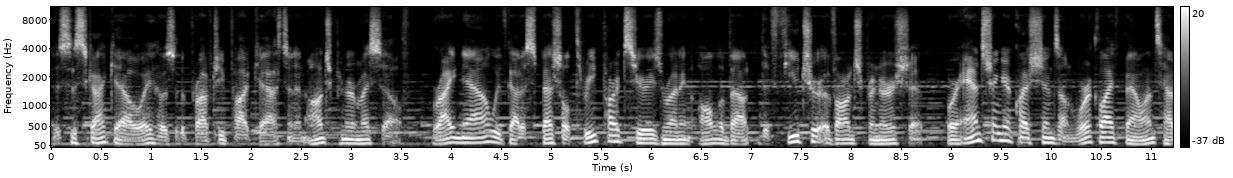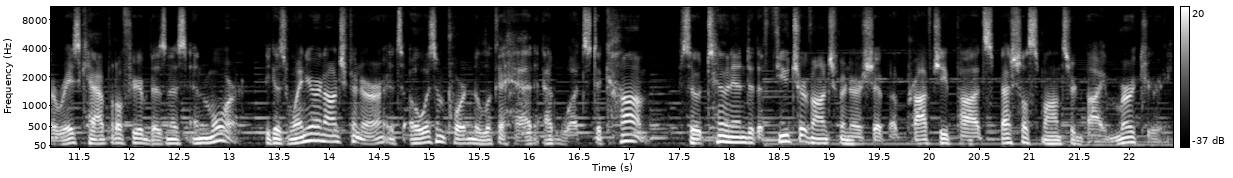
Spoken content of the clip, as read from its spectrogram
This is Scott Galloway, host of the Prop G podcast, and an entrepreneur myself. Right now, we've got a special three part series running all about the future of entrepreneurship. We're answering your questions on work life balance, how to raise capital for your business, and more. Because when you're an entrepreneur, it's always important to look ahead at what's to come. So tune in to the future of entrepreneurship, a Prop G pod special sponsored by Mercury.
